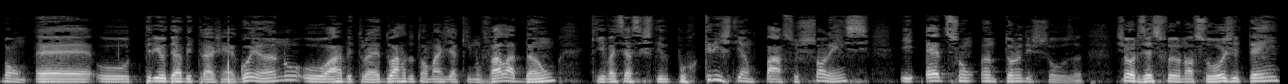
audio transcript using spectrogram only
Bom, é, o trio de arbitragem é goiano, o árbitro é Eduardo Tomás de Aquino Valadão, que vai ser assistido por Cristian Passos Sorense e Edson Antônio de Souza. Senhores, esse foi o nosso Hoje Tem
